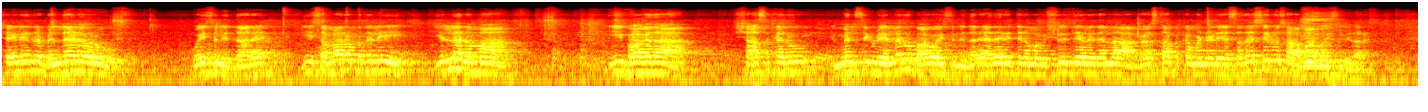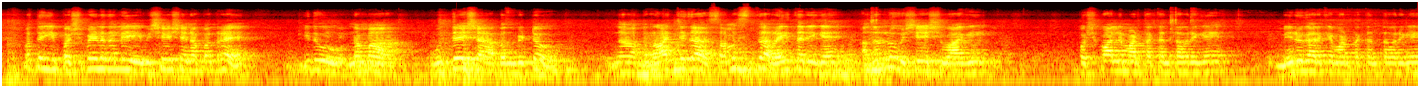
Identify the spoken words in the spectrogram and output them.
ಶೈಲೇಂದ್ರ ಬೆಲ್ದಾಳ್ ಅವರು ವಹಿಸಲಿದ್ದಾರೆ. ಈ ಸಮಾರಂಭದಲ್ಲಿ ಎಲ್ಲ ನಮ್ಮ ಈ ಭಾಗದ ಶಾಸಕರು ಎಂ ಎಲ್ ಸಿಗಳು ಎಲ್ಲರೂ ಭಾಗವಹಿಸಲಿದ್ದಾರೆ. ಅದೇ ರೀತಿ ನಮ್ಮ ವಿಶ್ವವಿದ್ಯಾಲಯದೆಲ್ಲ ವ್ಯವಸ್ಥಾಪಕ ಮಂಡಳಿಯ ಸದಸ್ಯರು ಸಹ ಭಾಗವಹಿಸಲಿದ್ದಾರೆ. ಮತ್ತು ಈ ಪಶುಮೇಳದಲ್ಲಿ ವಿಶೇಷ ಏನಪ್ಪ ಅಂದರೆ ಇದು ನಮ್ಮ ಉದ್ದೇಶ ಬಂದ್ಬಿಟ್ಟು ರಾಜ್ಯದ ಸಮಸ್ತ ರೈತರಿಗೆ ಅದರಲ್ಲೂ ವಿಶೇಷವಾಗಿ ಪಶುಪಾಲನೆ ಮಾಡ್ತಕ್ಕಂಥವರಿಗೆ, ಮೀನುಗಾರಿಕೆ ಮಾಡ್ತಕ್ಕಂಥವರಿಗೆ,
